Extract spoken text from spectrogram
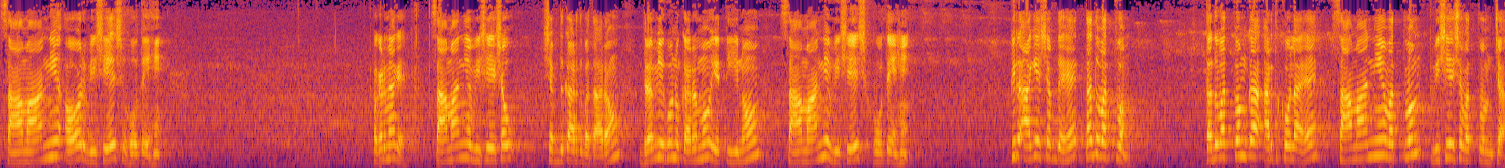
सामान्य और विशेष होते हैं। पकड़ में आ गए। सामान्य विशेष शब्द का अर्थ बता रहा हूँ। द्रव्य गुण कर्म ये तीनों सामान्य विशेष होते हैं। फिर आगे शब्द है तदवत्वम। तदवत्वम का अर्थ खोला है सामान्यवत्वम, विशेषवत्वम च।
